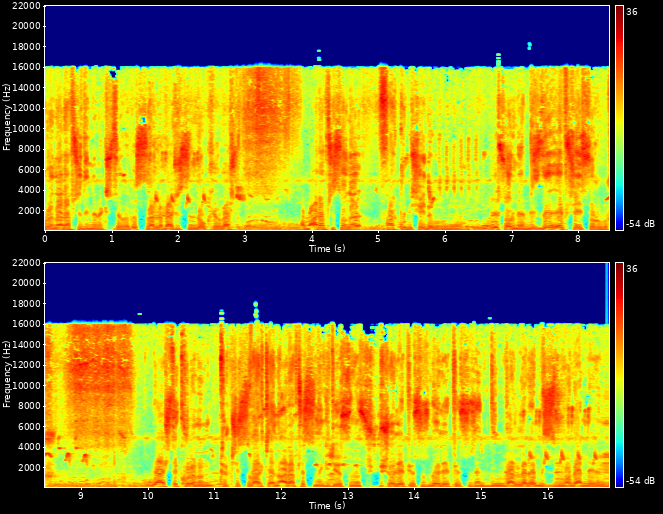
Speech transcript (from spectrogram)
Kur'an'ı Arapça dinlemek istiyorlar ısrarla. Belçesini de okuyorlar. Ama Arapçası ona farklı bir şeyde bulunuyor. Öyle sormayan. Bizde hep şey sorulur. Ya işte Kur'an'ın Türkçesi varken Arapçasına gidiyorsunuz. Şöyle yapıyorsunuz, böyle yapıyorsunuz. Yani dindarlara biz modernlerin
